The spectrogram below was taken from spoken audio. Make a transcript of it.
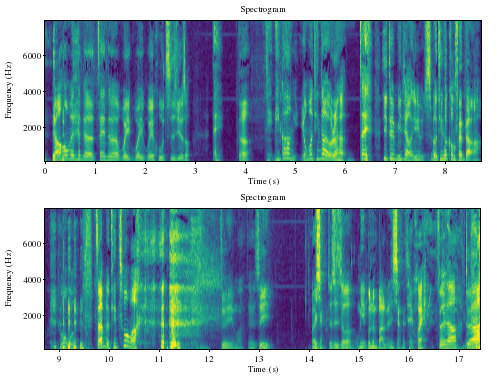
然后后面那个在那个维维维护秩序，就说：“哎、欸，哥，你你刚刚有没有听到有人在一堆民调，因为是不是有听到共产党啊？我我咱没有听错吗？”对嘛？对，所以。我在想，就是说，我们也不能把人想的太坏。对啊，对啊。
